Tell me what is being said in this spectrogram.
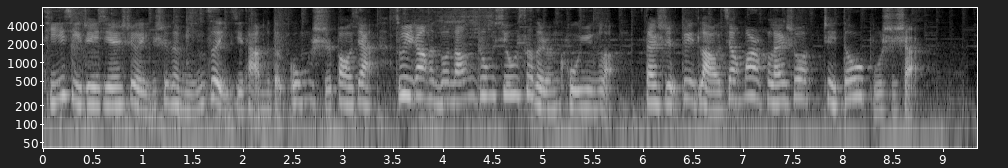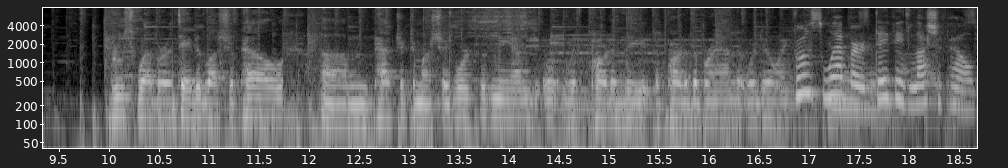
提起这些摄影师的名字以及他们的工时报价，足以让很多囊中羞涩的人哭晕了。但是对老将 Mark 来说，这都不是事儿。Bruce Weber, David LaChapelle. Um, Patrick Demarche worked with me on with part of the part of the brand that we're doing. Bruce Weber, David LaChapelle,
